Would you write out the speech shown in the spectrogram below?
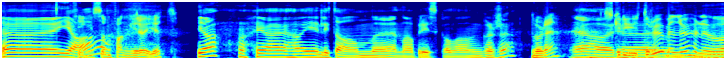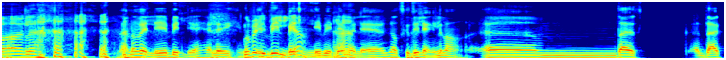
eh, Eh, ja. ting som fanger øyet? ja, jeg har i en litt annen enn ende av prisskalaen, kanskje. Det var det? Har, Skryter du, eh, mener du? Eller hva? Eller? Det er noe veldig billig. Eller Noe veldig billig, ja. Veldig billig, Ja. veldig, ganske tilgjengelig, da. Uh, det er et det er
